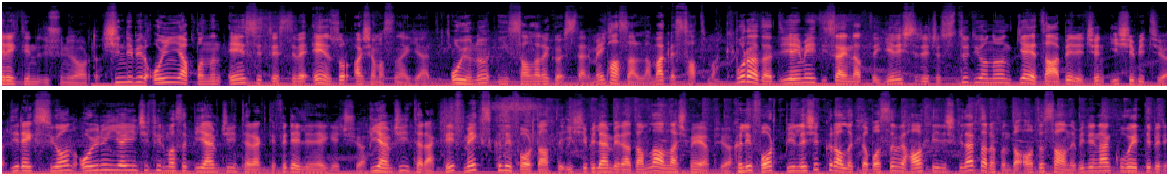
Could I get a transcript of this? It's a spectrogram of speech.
gerektiğini düşünüyordu. Şimdi bir oyun yapmanın en stresli ve en zor aşamasına geldik. Oyunu insanlara göstermek, pazarlamak ve satmak. Burada DMA Design adlı geliştirici stüdyonun GTA 1 için işi bitiyor. Direksiyon oyunun yayıncı firması BMG Interactive'in eline geçiyor. BMG Interactive, Max Clifford adlı işi bilen bir adamla anlaşma yapıyor. Clifford, Birleşik Krallık'ta basın ve halkla ilişkiler tarafında adı sanı bilinen kuvvetli bir.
